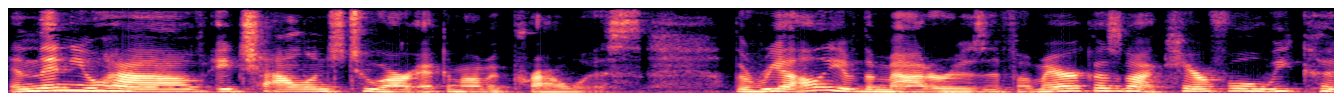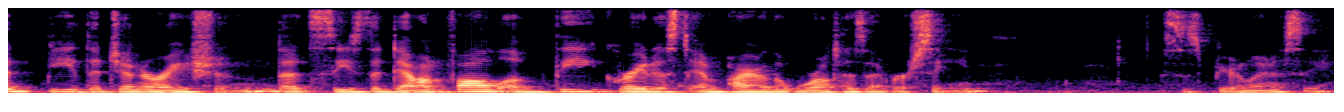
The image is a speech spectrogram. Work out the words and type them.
And then you have a challenge to our economic prowess. The reality of the matter is, if America's not careful, we could be the generation that sees the downfall of the greatest empire the world has ever seen. This is pure lunacy.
